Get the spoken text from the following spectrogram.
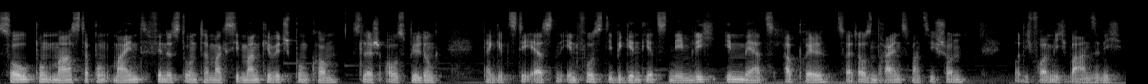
soul.master.mind findest du unter maximankiewicz.com slash Ausbildung. Dann gibt es die ersten Infos, die beginnt jetzt nämlich im März, April 2023 schon. Und ich freue mich wahnsinnig.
